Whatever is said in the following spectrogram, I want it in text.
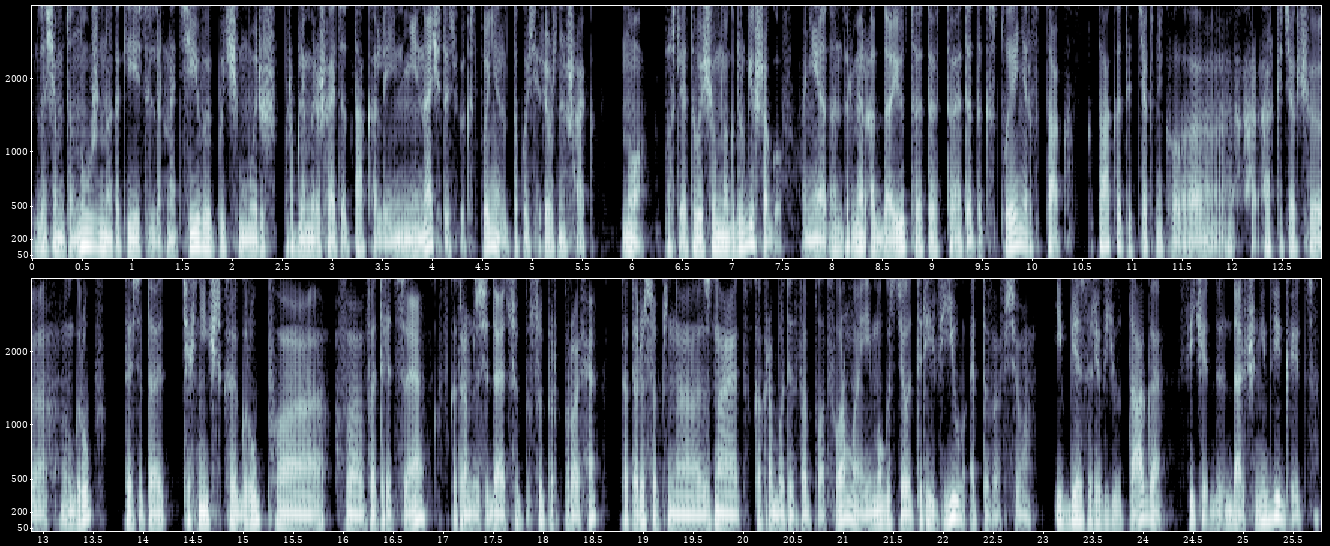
зачем это нужно, какие есть альтернативы, почему реш... проблема решается так или не иначе. То есть эксплейнер — это такой серьезный шаг. Но после этого еще много других шагов. Они, например, отдают этот, этот explainer в так. Так — это technical э, architecture group, то есть это техническая группа в V3C, в котором заседают супер, суперпрофи, которые, собственно, знают, как работает веб-платформа и могут сделать ревью этого всего. И без ревью тага фича дальше не двигается.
